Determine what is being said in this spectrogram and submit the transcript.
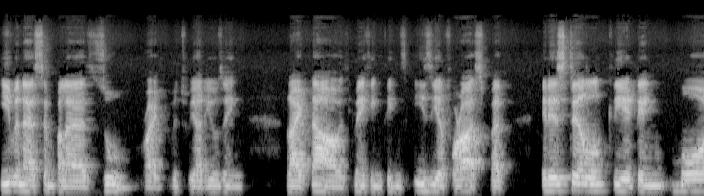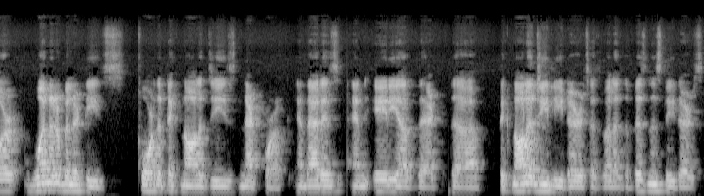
even as simple as Zoom, right, which we are using right now, is making things easier for us, but it is still creating more vulnerabilities for the technologies network. And that is an area that the technology leaders, as well as the business leaders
